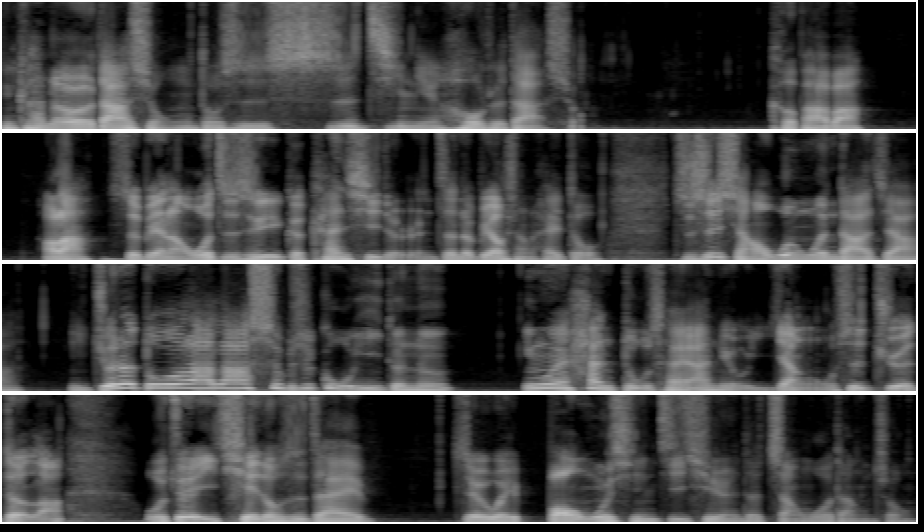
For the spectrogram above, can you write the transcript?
你看到的大熊都是十几年后的大熊，可怕吧？好啦，随便啦，我只是一个看戏的人，真的不要想太多，只是想要问问大家，你觉得多拉拉是不是故意的呢？因为和独裁按钮一样，我是觉得啦，我觉得一切都是在这位保姆型机器人的掌握当中。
